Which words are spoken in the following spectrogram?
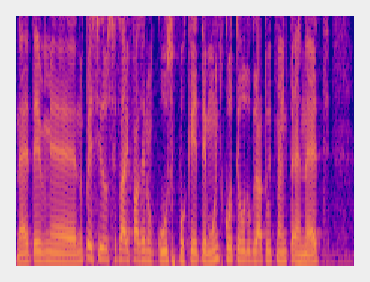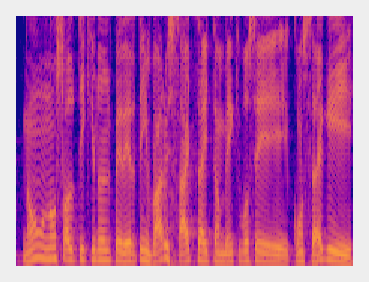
Né? Tem, é, não precisa você sair fazendo um curso, porque tem muito conteúdo gratuito na internet. Não, não só do Tiquinho do Pereira, tem vários sites aí também que você consegue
